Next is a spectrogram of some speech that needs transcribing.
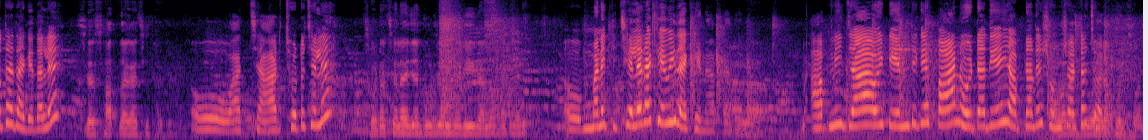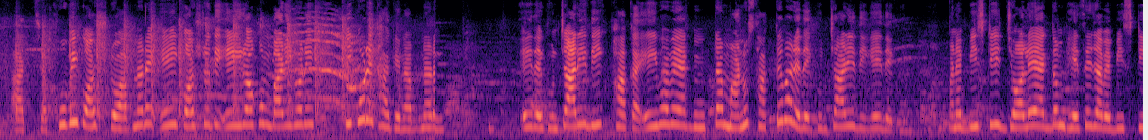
কোথায় থাকে তাহলে? সে সাতলাগাছি থাকে। ও আচ্ছা। আর ছোট ছেলে? ছোট ছেলে যে দুজন বেরিয়ে গেল দেখলেন। ও মানে কি ছেলেরা কেউই দেখে না আপনাদের? আপনি যা ওই ট্রেন থেকে পান ওইটা দিয়েই আপনাদের সংসারটা চলে। আচ্ছা খুবই কষ্ট। আপনারা এই কষ্টতে এই রকম বাড়ি ঘরে কি করে থাকেন আপনারা? এই দেখুন চারিদিক ফাঁকা। এইভাবে একটা মানুষ থাকতে পারে? দেখুন চারিদিকেই দেখুন। মানে বৃষ্টির জলে একদম ভেসে যাবে বৃষ্টি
